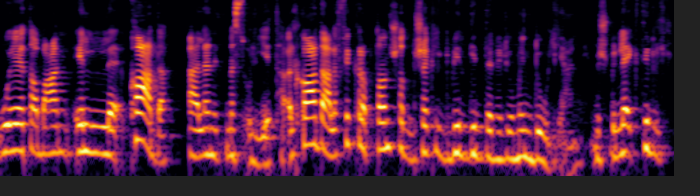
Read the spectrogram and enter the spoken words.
وطبعا القاعدة أعلنت مسؤوليتها. القاعدة على فكرة بتنشط بشكل كبير جدا اليومين دول يعني. مش بنلاقي كتير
